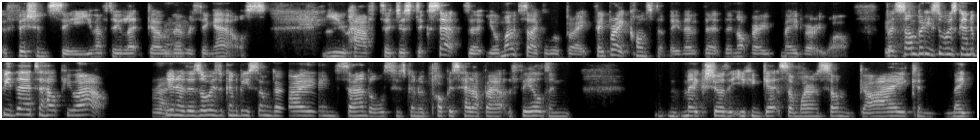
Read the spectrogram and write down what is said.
efficiency. You have to let go right. of everything else. You have to just accept that your motorcycle will break. They break constantly. They're, they're, they're not very made very well. But somebody's always going to be there to help you out. Right. You know, there's always going to be some guy in sandals who's going to pop his head up out of the field and make sure that you can get somewhere and some guy can make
